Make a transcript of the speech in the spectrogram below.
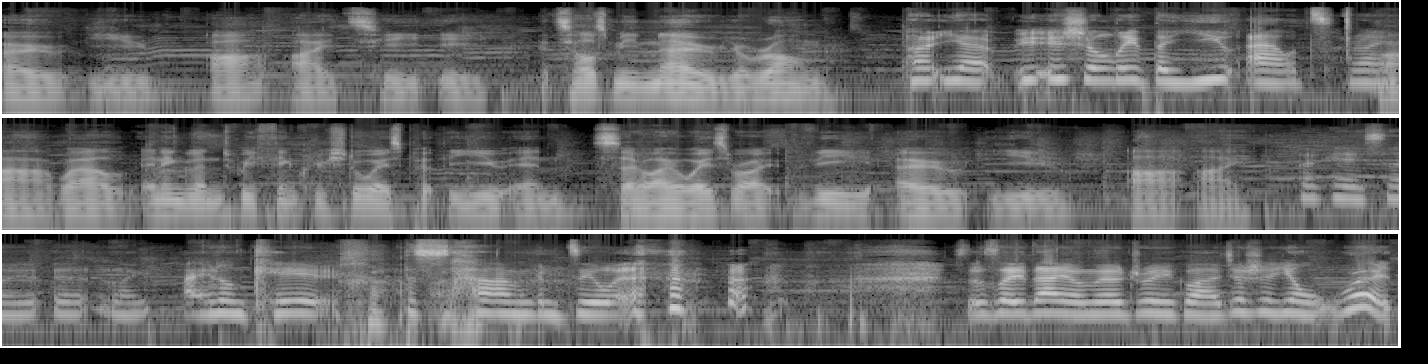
O U R I T E, it tells me no, you're wrong. Uh, yeah, you you should leave the U out, right? Ah, well, in England we think we should always put the U in, so I always write V O U R I. Okay, so uh, like I don't care. This is how I'm gonna do it. 所以所以大家有没有注意过啊？就是用 Word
